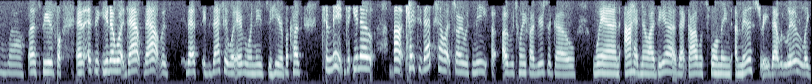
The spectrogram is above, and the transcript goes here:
Oh, wow, that's beautiful. And uh, you know what? That that was that's exactly what everyone needs to hear because to me, you know, uh, Casey, that's how it started with me uh, over 25 years ago when I had no idea that God was forming a ministry that would literally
